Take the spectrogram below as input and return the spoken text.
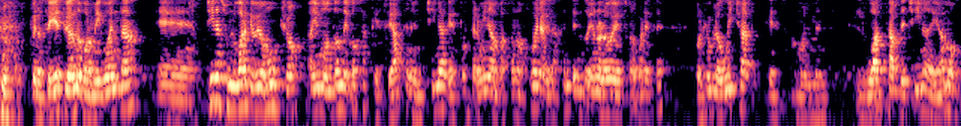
pero seguí estudiando por mi cuenta. Eh, China es un lugar que veo mucho. Hay un montón de cosas que se hacen en China que después terminan pasando afuera, que la gente todavía no lo ve, eso me parece. Por ejemplo, WeChat, que es como el, WhatsApp de China, digamos,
